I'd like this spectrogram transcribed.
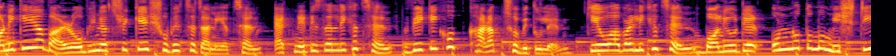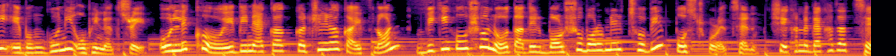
অনেকেই আবার অভিনেত্রীকে শুভেচ্ছা জানিয়েছেন। এক নেটিজেন লিখেছেন, ভিকি খুব খারাপ ছবি তুলেন। কেউ আবার লিখেছেন, বলিউডের অন্যতম মিষ্টি এবং গুণী অভিনেত্রী। উল্লেখ্য এই দিন একা ক্যাটরিনা কাইফ নন, ভিকি কৌশলও তাদের বর্ষবরণের ছবি পোস্ট করেছেন। সেখানে দেখা যাচ্ছে,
